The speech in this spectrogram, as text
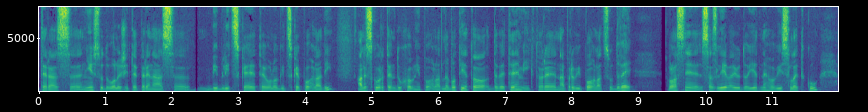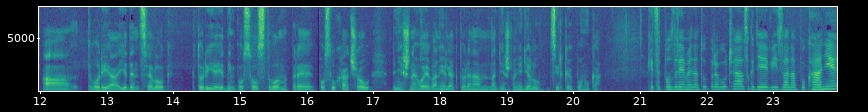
teraz nie sú dôležité pre nás biblické, teologické pohľady, ale skôr ten duchovný pohľad. Lebo tieto dve témy, ktoré na prvý pohľad sú dve vlastne sa zlievajú do jedného výsledku a tvoria jeden celok, ktorý je jedným posolstvom pre poslucháčov dnešného evanielia, ktoré nám na dnešnú nedelu církev ponúka. Keď sa pozrieme na tú prvú časť, kde je výzva na pokánie,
